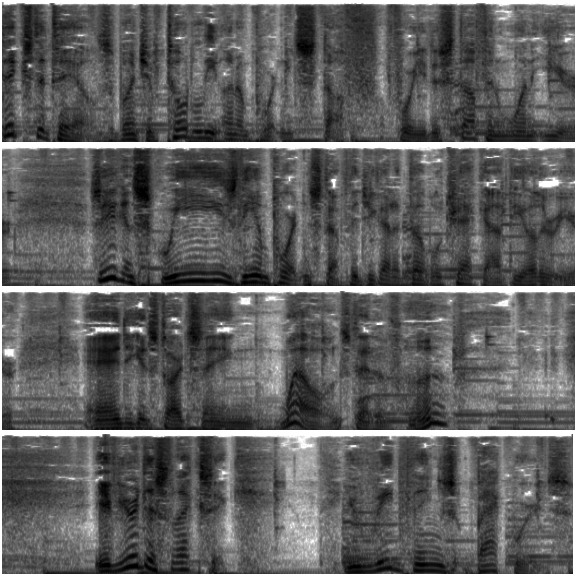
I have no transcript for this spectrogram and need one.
Dick's Details, a bunch of totally unimportant stuff for you to stuff in one ear so you can squeeze the important stuff that you got to double check out the other ear and you can start saying, well, instead of, huh? if you're dyslexic, you read things backwards.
